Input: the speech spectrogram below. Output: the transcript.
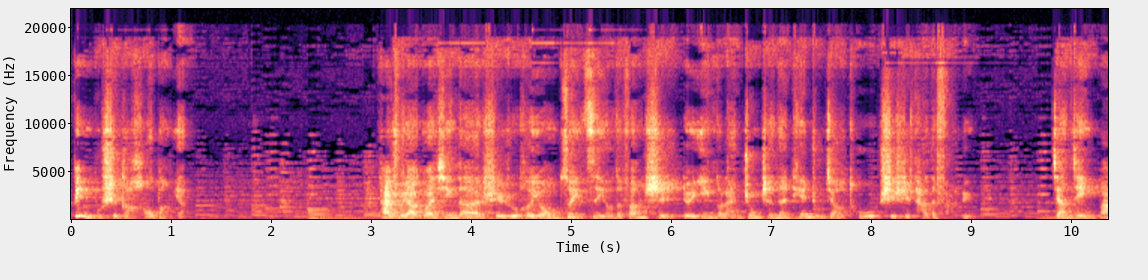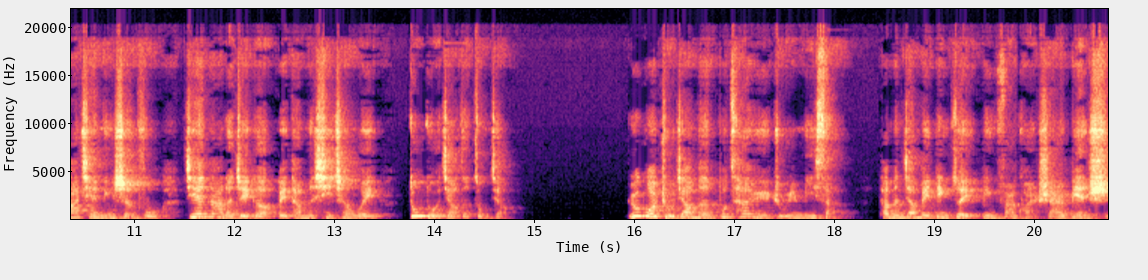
并不是个好榜样。”他主要关心的是如何用最自由的方式对英格兰忠诚的天主教徒实施他的法律。将近八千名神父接纳了这个被他们戏称为“都铎教”的宗教。如果主教们不参与主日弥撒，他们将被定罪并罚款十二便士。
